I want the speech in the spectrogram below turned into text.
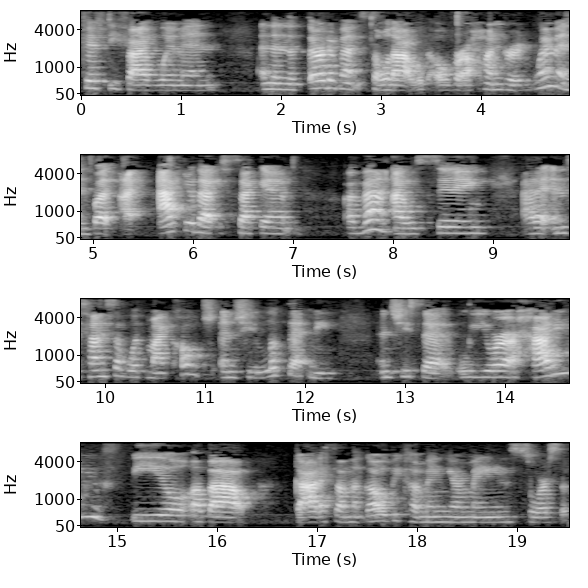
55 women. And then the third event sold out with over 100 women. But I, after that second event, I was sitting at an intensive with my coach, and she looked at me and she said, Leora, how do you feel about Goddess on the Go becoming your main source of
